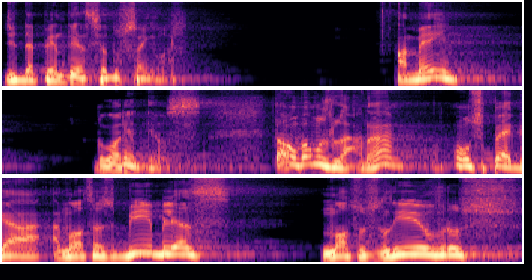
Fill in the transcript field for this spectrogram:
de dependência do Senhor. Amém? Glória a Deus. Então vamos lá, né? Vamos pegar as nossas Bíblias, nossos livros,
